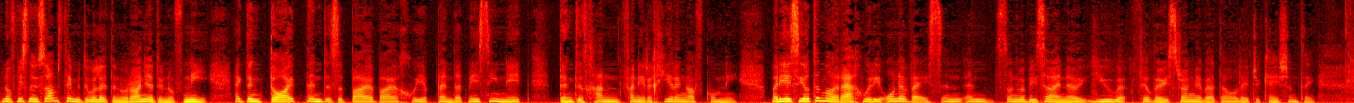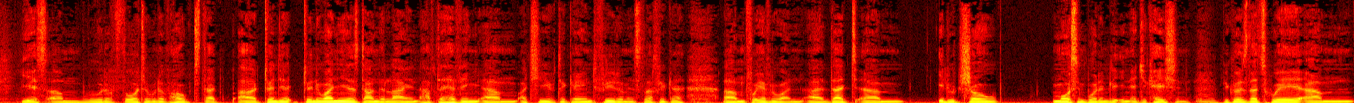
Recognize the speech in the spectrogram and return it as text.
En of mens nou saamstem met hulle dit in Orania doen of nie, ek dink daai punt is 'n baie baie goeie punt dat mense nie net dink dit gaan van die regering afkom nie. Maar jy is heeltemal reg oor die onderwys en en Sonwabisa I know you feel very strongly about the whole education thing. Yes, um, we would have thought, we would have hoped that uh, 20, 21 years down the line, after having um, achieved, a gained freedom in South Africa um, for everyone, uh, that um, it would show, most importantly, in education, mm. because that's where um,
